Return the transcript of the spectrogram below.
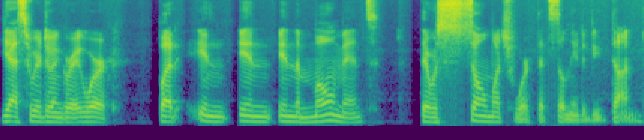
yes, we were doing great work, but in in in the moment, there was so much work that still needed to be done.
